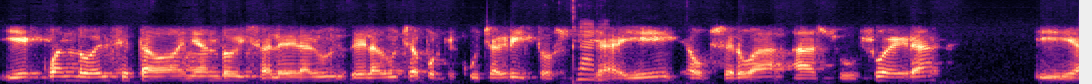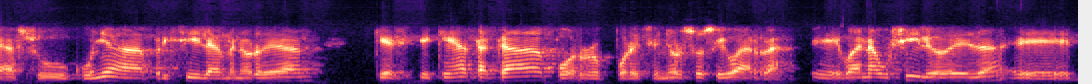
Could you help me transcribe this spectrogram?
Y es cuando él se estaba bañando y sale de la, de la ducha porque escucha gritos. Y ahí observa a su suegra y a su cuñada Priscila, menor de edad, que es, que es atacada por, por el señor Sosa Ibarra. Eh, va en auxilio de ella, eh,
